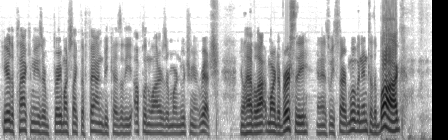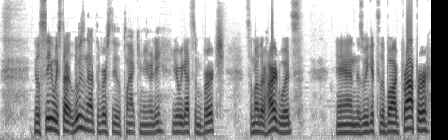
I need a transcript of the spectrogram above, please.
Here the plant communities are very much like the fen because of the upland waters are more nutrient rich. You'll have a lot more diversity and as we start moving into the bog, you'll see we start losing that diversity of the plant community. Here we got some birch, some other hardwoods, and as we get to the bog proper,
